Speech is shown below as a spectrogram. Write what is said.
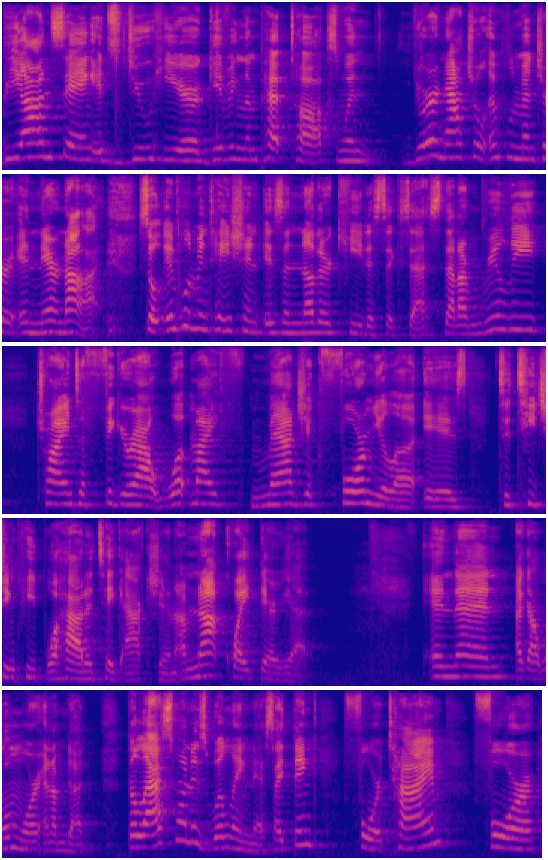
beyond saying it's due here, giving them pep talks when you're a natural implementer and they're not. So implementation is another key to success that I'm really trying to figure out what my magic formula is to teaching people how to take action. I'm not quite there yet. And then I got one more and I'm done. The last one is willingness. I think for time, for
